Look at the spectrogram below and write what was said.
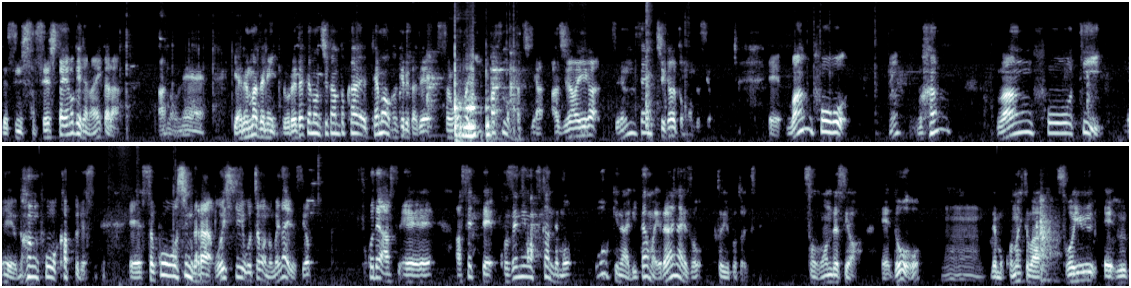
別に撮影したいわけじゃないから。あのね、やるまでにどれだけの時間とか手間をかけるかで、その後一発の価値や味わいが全然違うと思うんですよ。えー、ワンフォー、ん？ワン、ワンフォーティー、えーワンフォーカップです。えーそこを惜しんだら美味しいお茶は飲めないですよ。そこであ、えー焦って小銭を掴んでも大きなリターンは得られないぞということですね。そう思うんですよ。えどう？うん。でもこの人はそういう、えう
